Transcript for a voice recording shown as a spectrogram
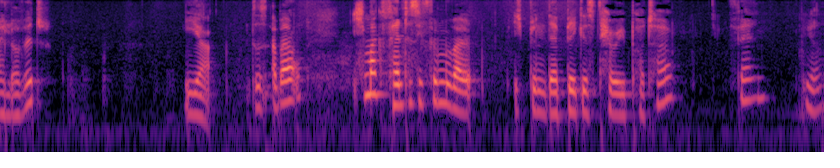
I love it. Ja, das aber ich mag Fantasyfilme, weil ich bin der biggest Harry Potter Fan. Ja.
